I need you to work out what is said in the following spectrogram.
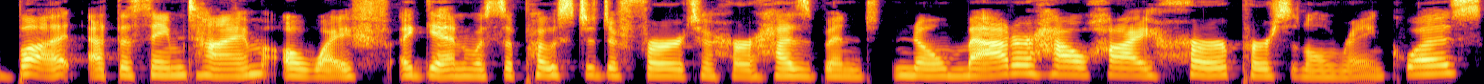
But at the same time, a wife, again, was supposed to defer to her husband no matter how high her personal rank was,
